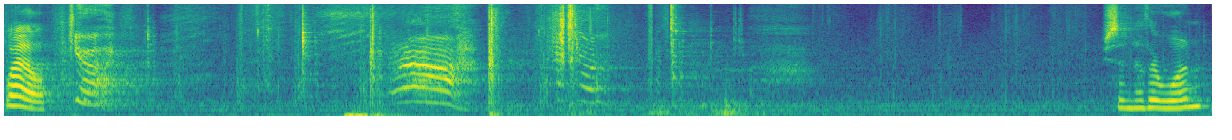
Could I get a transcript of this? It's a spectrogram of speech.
Well, there's another one.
